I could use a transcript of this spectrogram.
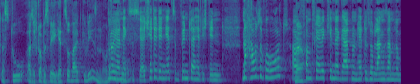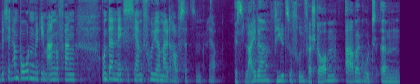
dass du, also ich glaube, es wäre jetzt soweit gewesen, oder? Naja, nächstes Jahr. Ich hätte den jetzt im Winter, hätte ich den nach Hause geholt, auch Ja. vom Pferdekindergarten und hätte so langsam so ein bisschen am Boden mit ihm angefangen und dann nächstes Jahr im Frühjahr mal drauf sitzen. Ja. Ist leider viel zu früh verstorben, aber gut, ähm,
